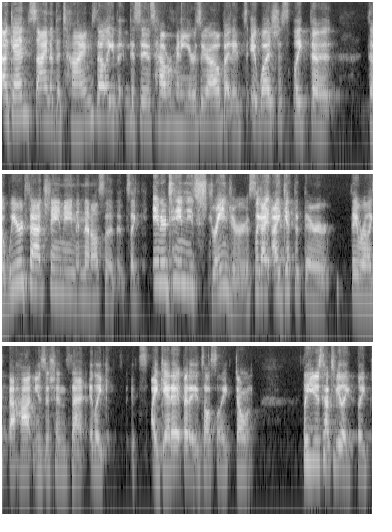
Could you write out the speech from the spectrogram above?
again sign of the times though. Like this is however many years ago, but it's it was just like the the weird fat shaming, and then also it's like entertain these strangers. Like I I get that they're they were like the hot musicians that like it's I get it, but it's also like don't like you just have to be like like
